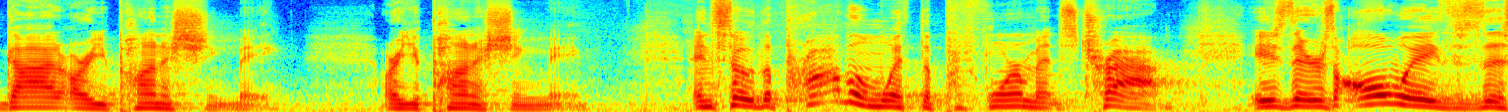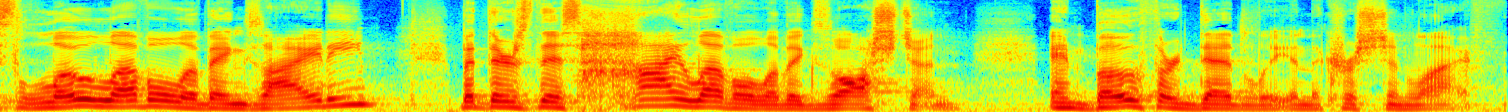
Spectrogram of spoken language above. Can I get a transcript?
God, are you punishing me? Are you punishing me? And so the problem with the performance trap is there's always this low level of anxiety, but there's this high level of exhaustion, and both are deadly in the Christian life.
